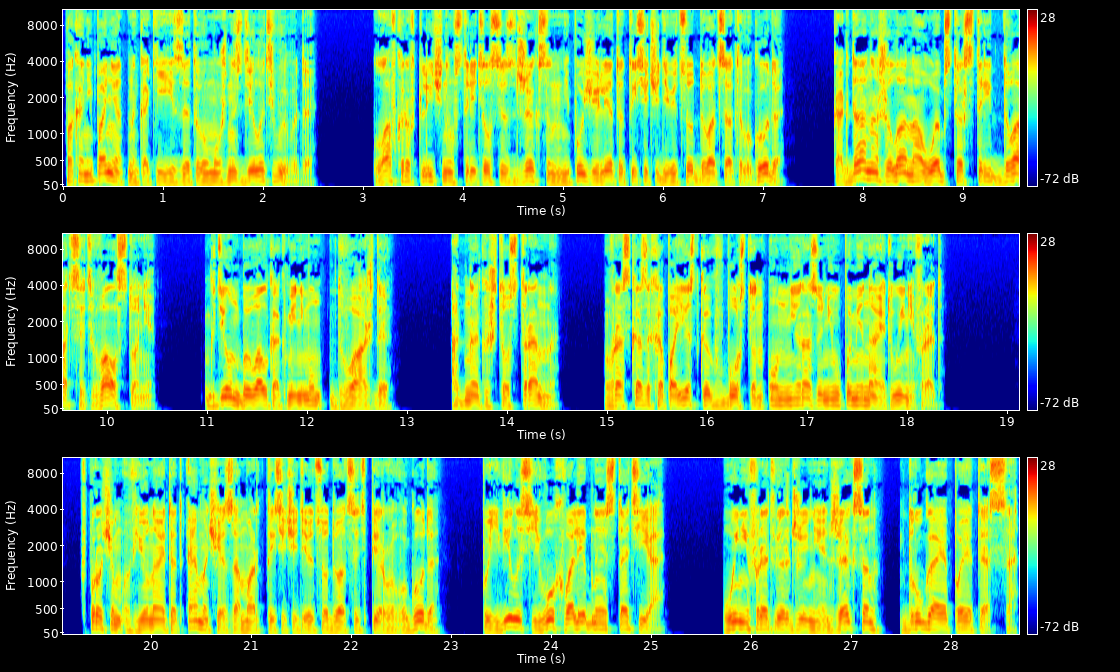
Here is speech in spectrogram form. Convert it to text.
Пока непонятно, какие из этого можно сделать выводы. Лавкрафт лично встретился с Джексон не позже лета 1920 года, когда она жила на Уэбстер-стрит 20 в Алстоне, где он бывал как минимум дважды. Однако, что странно, в рассказах о поездках в Бостон он ни разу не упоминает Уинифред. Впрочем, в United Amateur за март 1921 года появилась его хвалебная статья «Уинифред Вирджиния Джексон, другая поэтесса».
